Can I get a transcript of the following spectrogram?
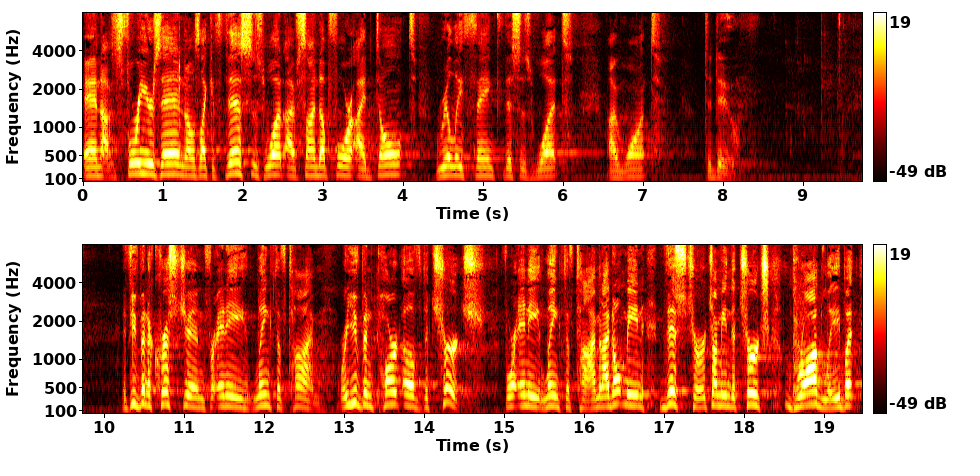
And I was four years in, and I was like, if this is what I've signed up for, I don't really think this is what I want to do. If you've been a Christian for any length of time, or you've been part of the church for any length of time. And I don't mean this church, I mean the church broadly. But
